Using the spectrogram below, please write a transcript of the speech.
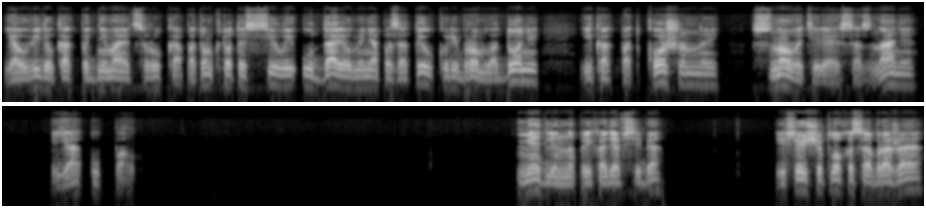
Я увидел, как поднимается рука. Потом кто-то с силой ударил меня по затылку ребром ладони, и, как подкошенный, снова теряя сознание, я упал. Медленно приходя в себя и все еще плохо соображая,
